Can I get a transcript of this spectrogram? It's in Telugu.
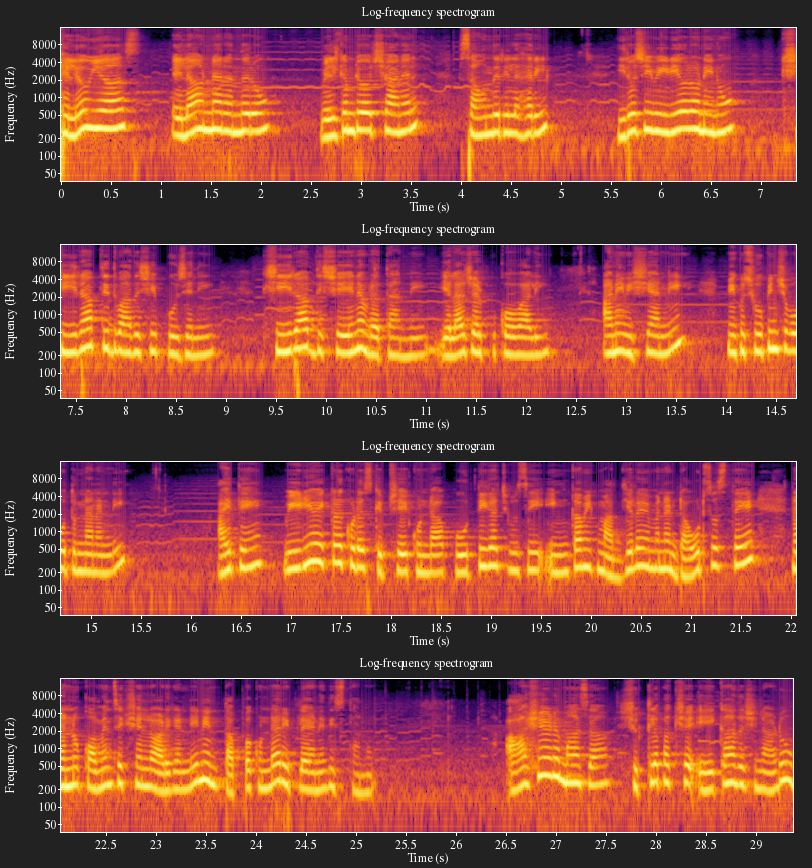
హలో వ్యూయర్స్ ఎలా ఉన్నారు అందరూ? Welcome to our channel Soundarya Lahari ఈరోజు ఈ వీడియోలో నేను క్షీరాబ్ది ద్వాదశి పూజని క్షీరాబ్ది శయన వ్రతాన్ని ఎలా జరుపుకోవాలి అనే విషయాన్ని మీకు చూపించబోతున్నానండి. అయితే వీడియో ఎక్కడ కూడా స్కిప్ చేయకుండా పూర్తిగా చూసి ఇంకా మీకు మధ్యలో ఏమైనా డౌట్స్ వస్తే నన్ను కామెంట్ సెక్షన్లో అడగండి నేను తప్పకుండా రిప్లై అనేది ఇస్తాను. ఆషాఢ మాస శుక్లపక్ష ఏకాదశి నాడు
